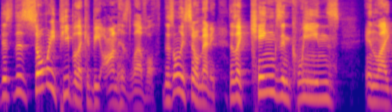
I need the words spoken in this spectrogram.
There's there's so many people that could be on his level. There's only so many. There's like kings and queens and like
